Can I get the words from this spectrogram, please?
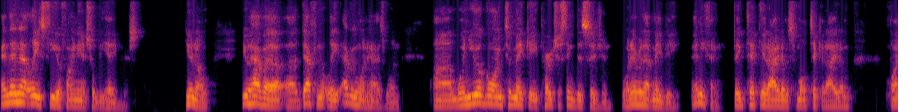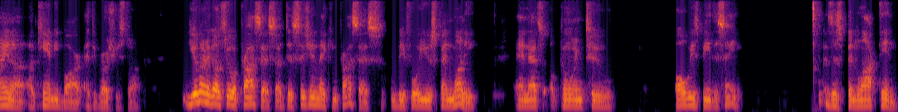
And then that leads to your financial behaviors. You know, you have a, a definitely, everyone has one uh, when you're going to make a purchasing decision, whatever that may be, anything, big ticket item, small ticket item, buying a, a candy bar at the grocery store, you're going to go through a process, a decision making process before you spend money. And that's going to always be the same because it's been locked in.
